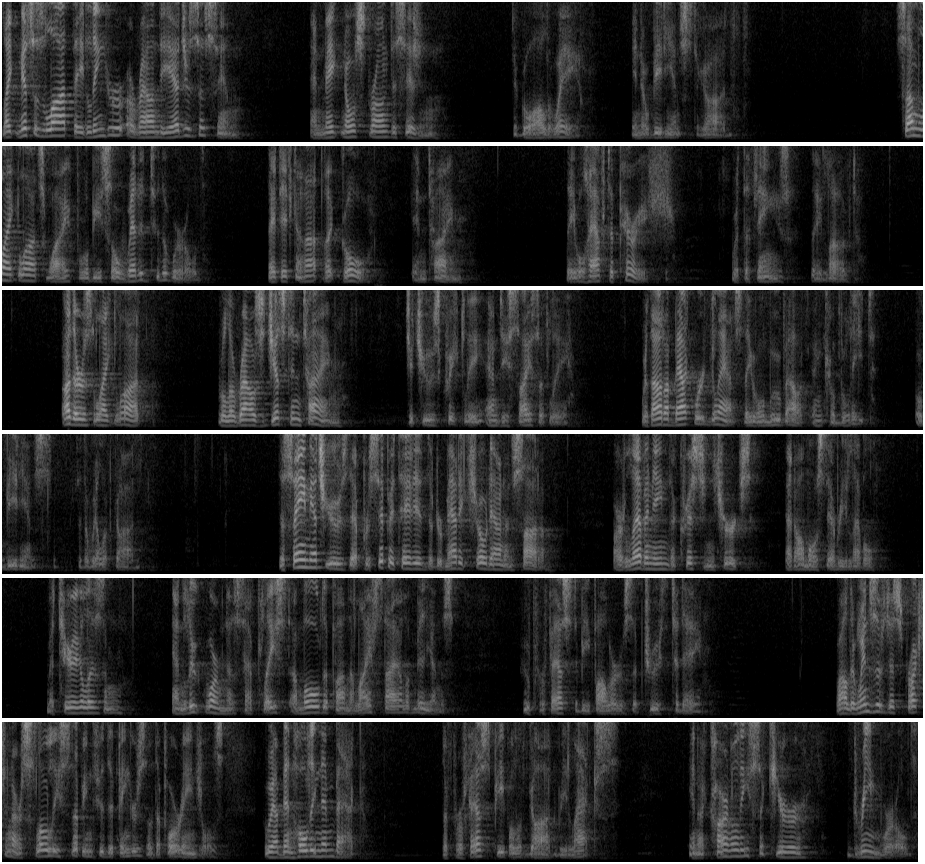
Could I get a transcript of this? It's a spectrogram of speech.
Like Mrs. Lot, they linger around the edges of sin and make no strong decision to go all the way in obedience to God. Some, like Lot's wife, will be so wedded to the world that they cannot let go in time. They will have to perish with the things they loved. Others, like Lot, will arouse just in time to choose quickly and decisively. Without a backward glance, they will move out in complete obedience to the will of God. The same issues that precipitated the dramatic showdown in Sodom are leavening the Christian church at almost every level. Materialism and lukewarmness have placed a mold upon the lifestyle of millions who profess to be followers of truth today. While the winds of destruction are slowly slipping through the fingers of the four angels who have been holding them back, the professed people of God relax in a carnally secure dream world.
